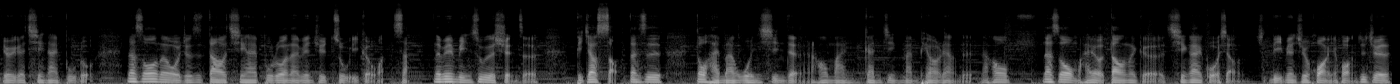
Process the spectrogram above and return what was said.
有一个亲爱部落。那时候呢，我就是到亲爱部落那边去住一个晚上。那边民宿的选择比较少，但是都还蛮温馨的，然后蛮干净、蛮漂亮的。然后那时候我们还有到那个亲爱国小里面去晃一晃，就觉得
